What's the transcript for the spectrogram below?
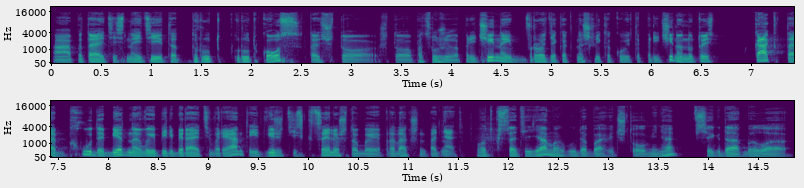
а, пытаетесь найти этот root, cause, то есть что, что послужило причиной, вроде как нашли какую-то причину, ну то есть как-то худо-бедно вы перебираете варианты и движетесь к цели, чтобы продакшн поднять. Вот, кстати, я могу добавить, что у меня всегда было,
